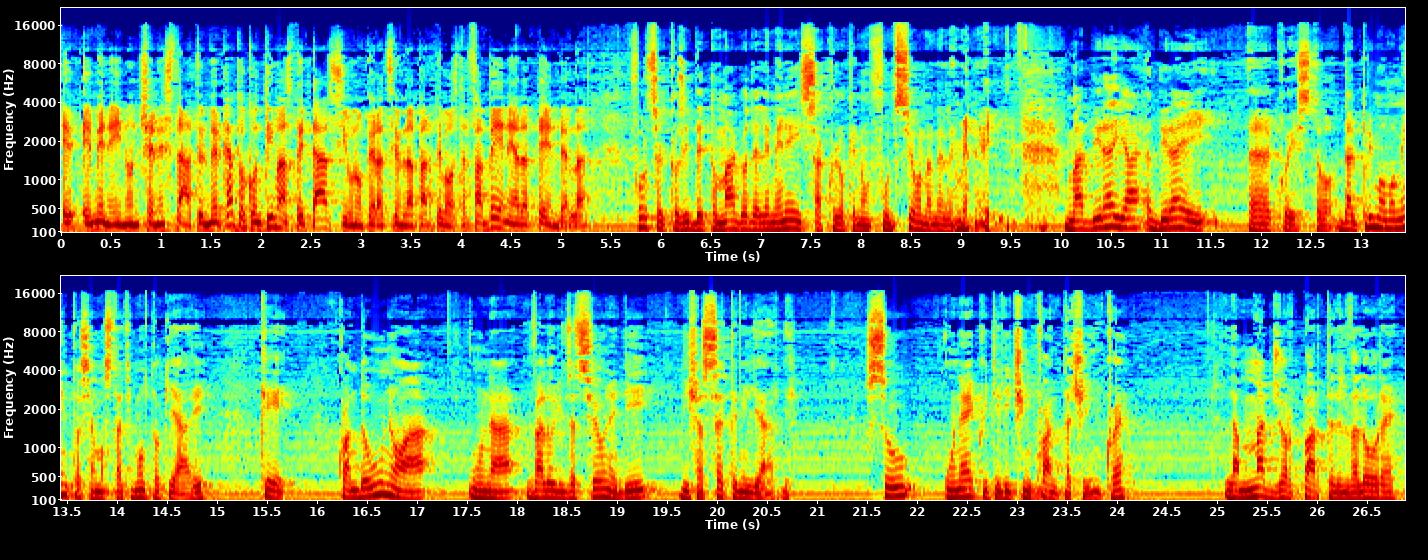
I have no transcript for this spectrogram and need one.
M&A non ce n'è stato. Il mercato continua a aspettarsi un'operazione da parte vostra, fa bene ad attenderla? Forse il cosiddetto mago dell'M&A sa quello che non funziona nell'M&A, ma direi, direi eh, questo, dal primo momento siamo stati molto chiari che quando uno ha una valorizzazione di 17 miliardi su un equity di 55, la maggior parte del valore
